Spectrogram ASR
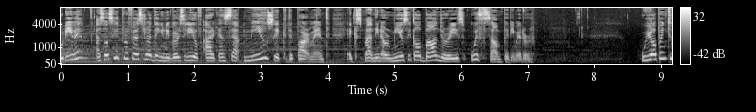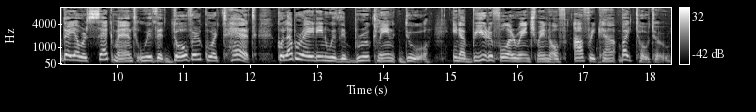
Uribe, Associate Professor at the University of Arkansas Music Department, expanding our musical boundaries with Sound Perimeter. We open today our segment with the Dover Quartet collaborating with the Brooklyn Duo in a beautiful arrangement of Africa by Toto.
